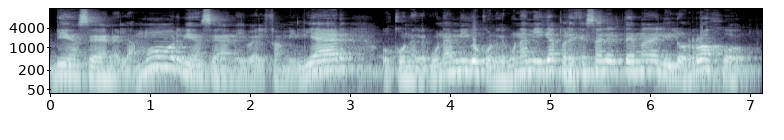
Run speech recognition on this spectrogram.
bien sea en el amor, bien sea a nivel familiar o con algún amigo, con alguna amiga, pero es que sale el tema del hilo rojo.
